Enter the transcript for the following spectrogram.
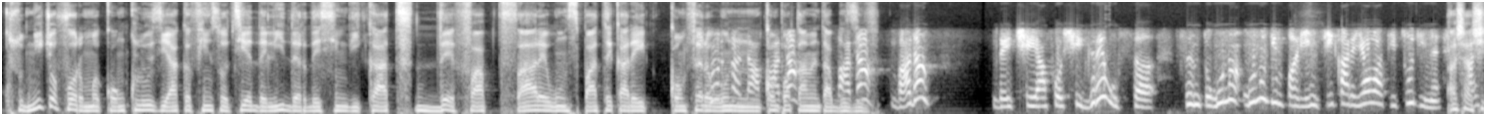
sub nicio formă concluzia că fiind soție de lider de sindicat, de fapt, are un spate care îi conferă Sigur că un da, ba comportament da, abuziv. Ba da, ba da. Deci a fost și greu să... Sunt una, unul din părinții care iau atitudine. Așa, și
